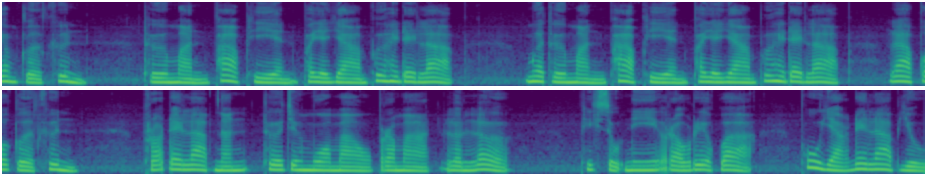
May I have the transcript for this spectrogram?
ย่อมเกิดขึ้น เธอหมั่นภาคเพียรพยายามเพื่อให้ได้ลาบ เมื่อเธอหมั่นภาคเพียรพยายามเพื่อให้ได้ลาบ ลาบก็เกิดขึ้นเพราะได้ลาบนั้น เธอจึงมัวเมาประมาทเลินเล่อภิกษุนี้เราเรียกว่า ผู้อยากได้ลาบอยู่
